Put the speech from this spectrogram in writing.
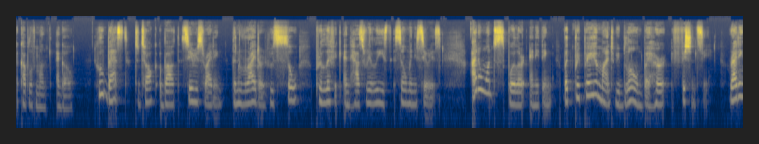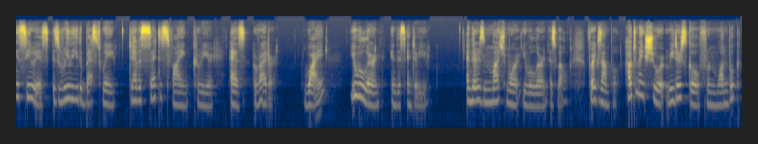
a couple of months ago. Who best to talk about series writing than a writer who's so prolific and has released so many series? I don't want to spoil her anything, but prepare your mind to be blown by her efficiency. Writing a series is really the best way to have a satisfying career as a writer. Why? You will learn in this interview. And there is much more you will learn as well. For example, how to make sure readers go from one book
